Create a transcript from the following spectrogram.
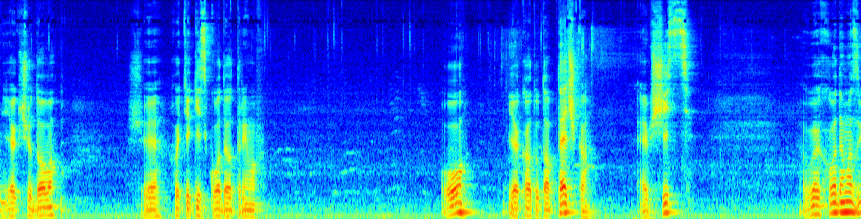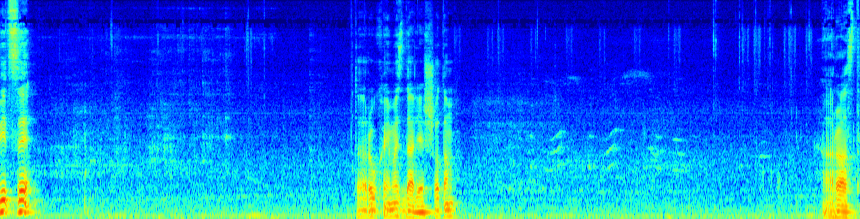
Як чудово. Я хоч якісь коди отримав. О, яка тут аптечка. F6. Виходимо звідси. Та рухаємось далі. Що там? Гаразд.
